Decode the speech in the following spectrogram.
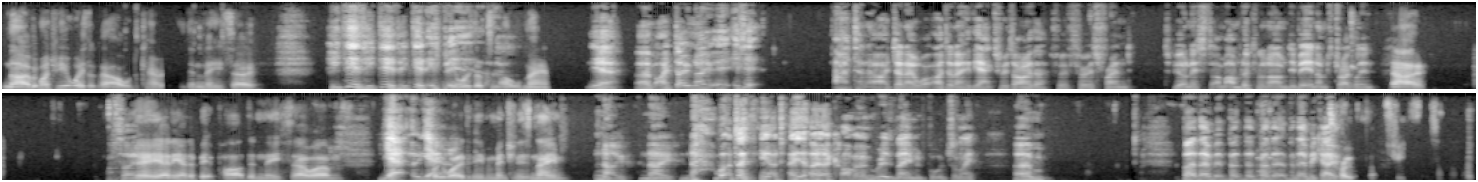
No, but he always looked that old character, didn't he? So he did, he did, he did. It's he always looked an old man. yeah. Um, I don't know. Is it? I don't know. I don't know what. I don't know who the actor is either for for his friend. To be honest, I'm, I'm looking on IMDb and I'm struggling. No, So yeah, he only had a bit part, didn't he? So um, yeah, yeah. probably why I didn't even mention his name. No, no, no. Well, I don't think I, don't, I can't remember his name, unfortunately. Um, but there, but but but, there, but there we go. Trope, like, cheese or something like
